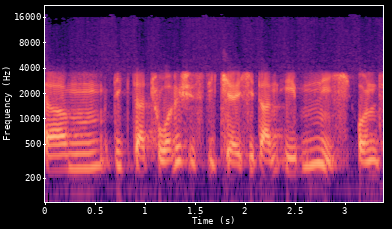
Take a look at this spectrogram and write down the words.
ähm, diktatorisch ist die Kirche dann eben nicht. Und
